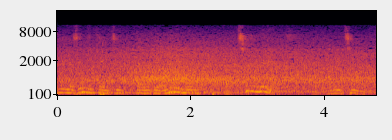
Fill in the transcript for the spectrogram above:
Referee has indicated there will be a minimum of two minutes of added time.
